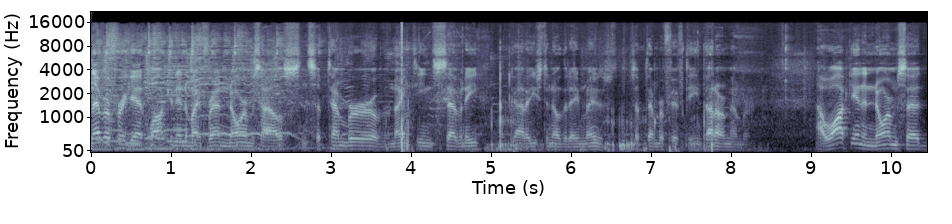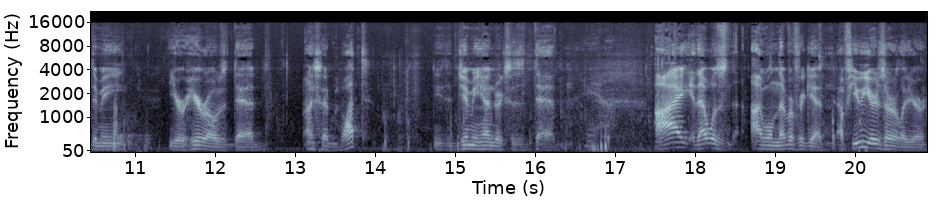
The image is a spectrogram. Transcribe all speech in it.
Never forget walking into my friend Norm's house in September of 1970. God, I used to know the date. Maybe it was September 15th. I don't remember. I walk in and Norm said to me, "Your hero's dead." I said, "What?" He said, Jimi Hendrix is dead. Yeah. I that was I will never forget. A few years earlier,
